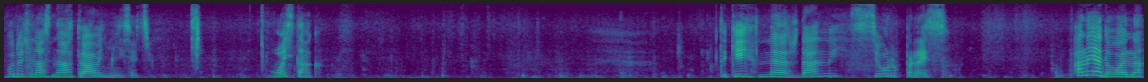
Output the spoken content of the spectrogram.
будуть у нас на травень місяць. Ось так. Такий нежданий сюрприз. Але я довольна.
